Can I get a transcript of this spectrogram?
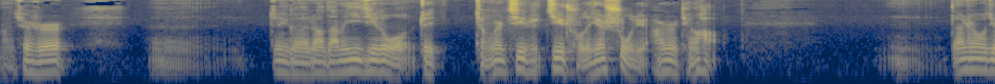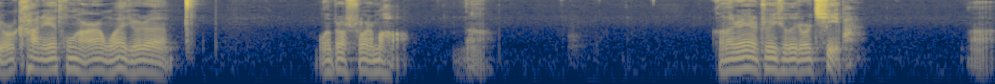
啊，确实，呃，这个让咱们一季度这整个基基础的一些数据还是挺好的。嗯，但是我有时候看这些同行，我也觉得，我也不知道说什么好。啊，可能人家追求的就是气派，啊，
